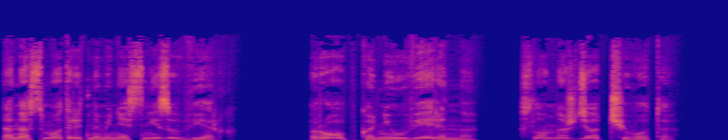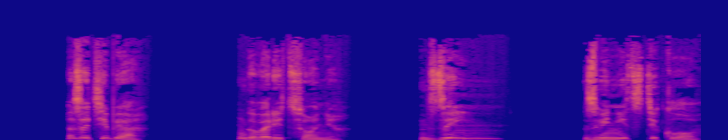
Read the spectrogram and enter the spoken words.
Она смотрит на меня снизу вверх. Робко, неуверенно, словно ждет чего-то. «За тебя», — говорит Соня. «Дзынь!» Звенит стекло.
